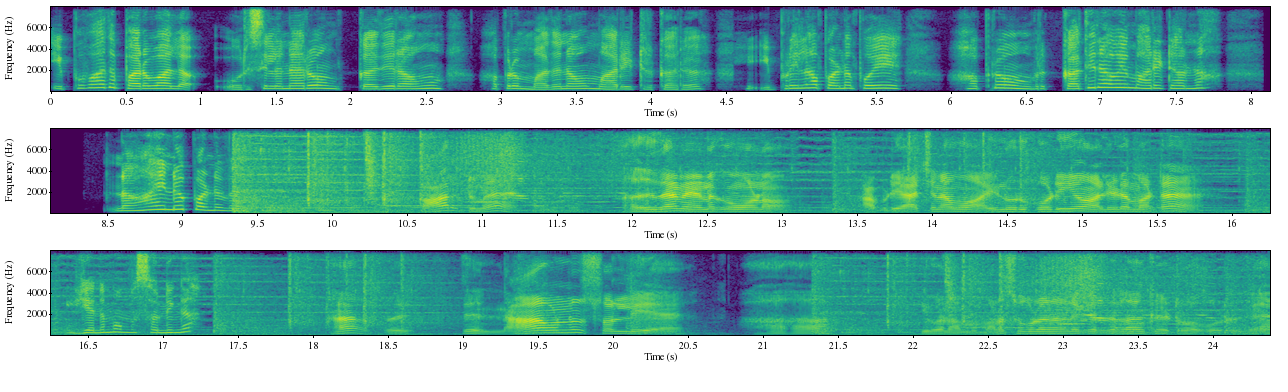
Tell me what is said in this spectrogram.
இப்போவாது பரவாயில்ல ஒரு சில நேரம் கதிராவும் அப்புறம் மதனாவும் மாறிட்டு இருக்காரு இப்படிலாம் பண்ண போய் அப்புறம் அவர் கதிராவே மாறிட்டார்னா நான் என்ன பண்ணுவேன்? பாரட்டுமே. அதுதானே எனக்கும் வேணும் அப்படி ஆச்சுன்னா உன் ஐநூறு கோடியும் அள்ளிட மாட்டேன். என்ன மாமா சொன்னீங்க? ஆ இது- நான் ஒன்றும் சொல்லியே ஆஹா இவன் நம்ம மனசுக்குள்ள நினைக்கிறதெல்லாம் கேட்டுருவா போல் இருக்கு.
